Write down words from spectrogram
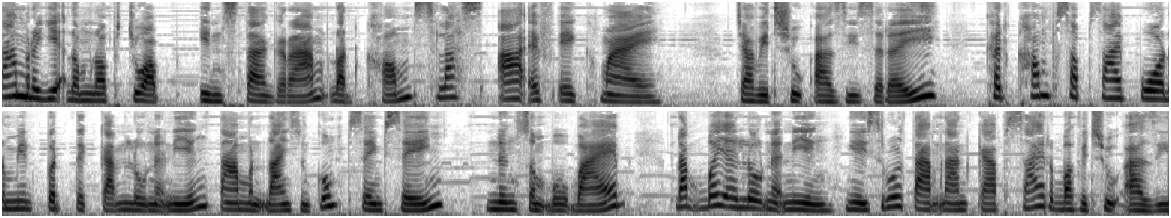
តាមរយៈតំណភ្ជាប់ instagram.com/rfa ខ្មែរចាវិទ្យុ Azizi Serai ខិតខំផ្សព្វផ្សាយព័ត៌មានពិតទៅកាន់លោកអ្នកនាងតាមបណ្ដាញសង្គមផ្សេងៗនិងសម្បូរបែប ដើម្បីឲ្យលោកអ្នកនាងងាយស្រួលតាមដានការផ្សាយរបស់ Vithu Azizi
